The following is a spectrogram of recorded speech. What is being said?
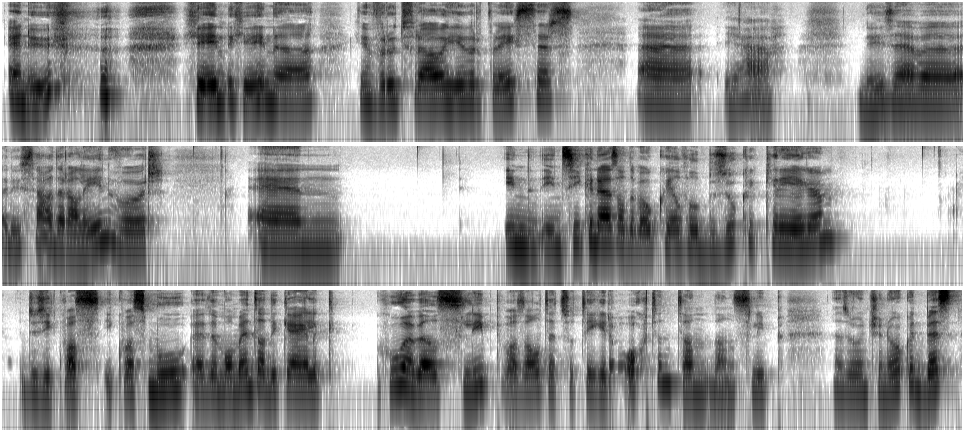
En nu? geen, geen, uh, geen vroedvrouwen, geen verpleegsters. Uh, ja, nu, zijn we, nu staan we er alleen voor. En in, in het ziekenhuis hadden we ook heel veel bezoek gekregen. Dus ik was, ik was moe. Het moment dat ik eigenlijk goed en wel sliep, was altijd zo tegen de ochtend. Dan, dan sliep mijn zoontje ook het best.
